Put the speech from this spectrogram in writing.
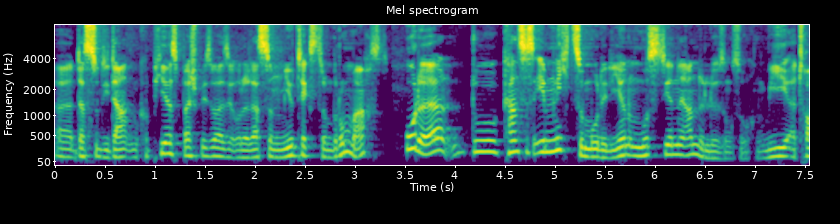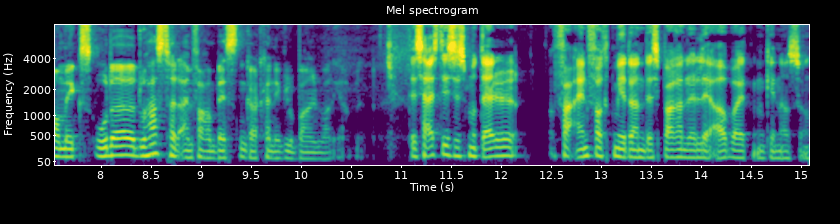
äh, dass du die Daten kopierst beispielsweise oder dass du einen Mutex drumherum machst. Oder du kannst es eben nicht so modellieren und musst dir eine andere Lösung suchen, wie Atomics oder du hast halt einfach am besten gar keine globalen Variablen. Das heißt, dieses Modell vereinfacht mir dann das parallele Arbeiten genauso.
